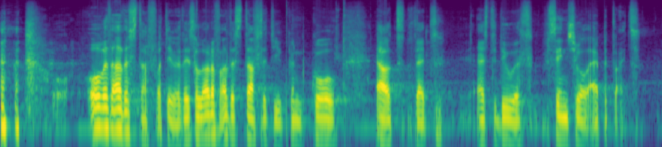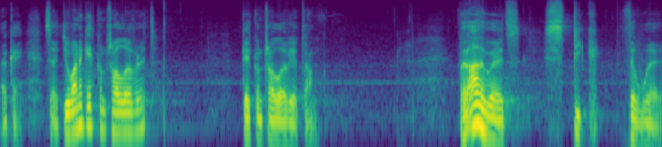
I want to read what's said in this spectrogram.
or with other stuff, whatever. There's a lot of other stuff that you can call out that has to do with sensual appetites. Okay, so do you want to get control over it? Get control over your tongue. But other words, speak the word.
